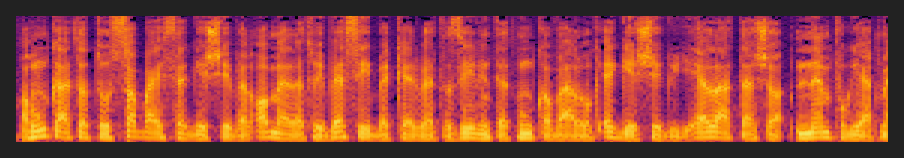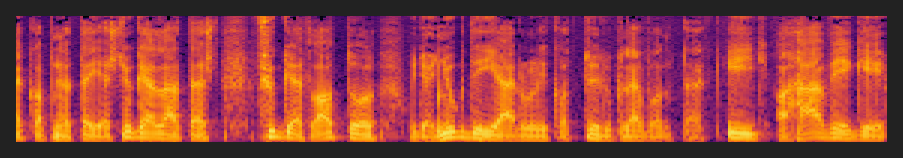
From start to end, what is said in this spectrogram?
A munkáltató szabályszegésével amellett, hogy veszélybe kerülhet az érintett munkavállalók egészségügyi ellátása, nem fogják megkapni a teljes nyugellátást, független attól, hogy a nyugdíjjárulékot tőlük levonták. Így a HVG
